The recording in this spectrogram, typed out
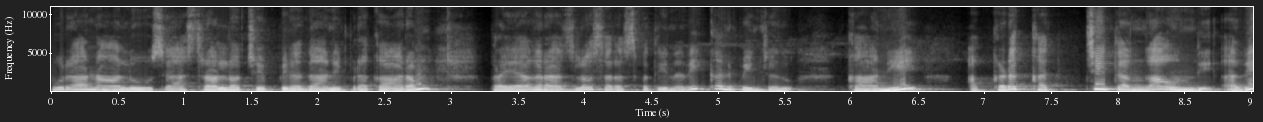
పురాణాలు శాస్త్రాల్లో చెప్పిన దాని ప్రకారం ప్రయాగరాజ్లో సరస్వతి నది కనిపించదు. కానీ అక్కడ ఖచ్చితంగా ఉంది. అది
